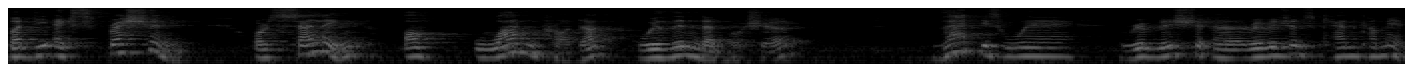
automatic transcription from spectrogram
But the expression or selling of one product within that brochure, that is where revision, uh, revisions can come in.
